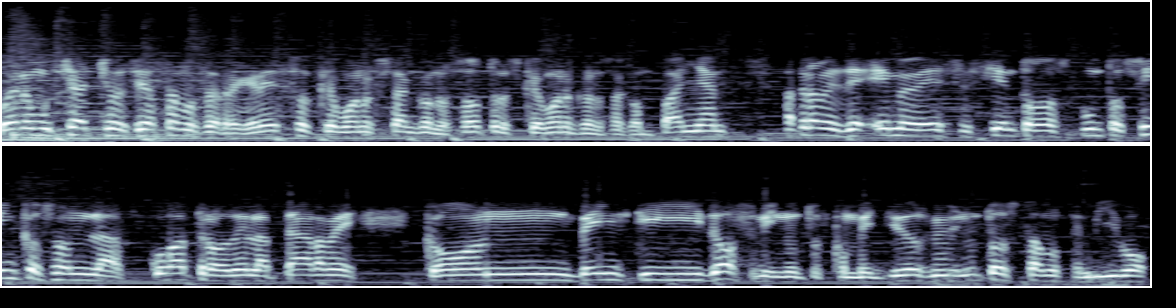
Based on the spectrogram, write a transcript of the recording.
Bueno muchachos, ya estamos de regreso, qué bueno que están con nosotros, qué bueno que nos acompañan a través de MBS 102.5, son las 4 de la tarde con 22 minutos, con 22 minutos. Estamos en vivo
